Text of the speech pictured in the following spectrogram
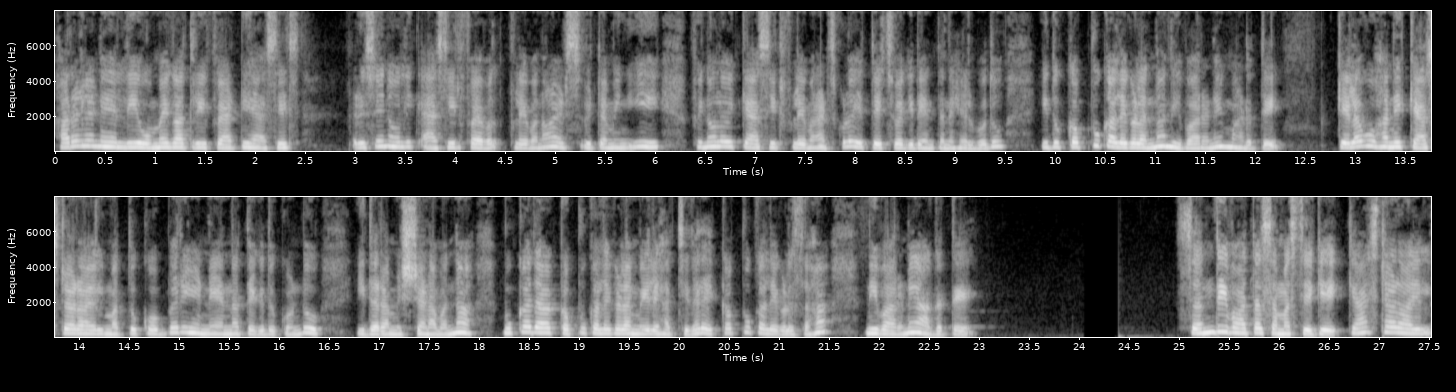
ಹರಳೆಣ್ಣೆಯಲ್ಲಿ omega three fatty acids ricinoleic acid flavo flavonoids vitamin E phenolic acid ಫ್ಲೇವನಾಯ್ಡ್ಸ್ಗಳು ಯಥೇಚ್ಛವಾಗಿದೆ ಅಂತಲೇ ಹೇಳ್ಬೋದು. ಇದು ಕಪ್ಪು ಕಲೆಗಳನ್ನು ನಿವಾರಣೆ ಮಾಡುತ್ತೆ. ಕೆಲವು ಹನಿ ಕ್ಯಾಸ್ಟರ್ ಆಯಿಲ್ ಮತ್ತು ಕೊಬ್ಬರಿ ಎಣ್ಣೆಯನ್ನು ತೆಗೆದುಕೊಂಡು ಇದರ ಮಿಶ್ರಣವನ್ನು ಮುಖದ ಕಪ್ಪು ಕಲೆಗಳ ಮೇಲೆ ಹಚ್ಚಿದರೆ ಕಪ್ಪು ಕಲೆಗಳು ಸಹ ನಿವಾರಣೆ ಆಗುತ್ತೆ. ಸಂಧಿವಾತ ಸಮಸ್ಯೆಗೆ ಕ್ಯಾಸ್ಟರ್ ಆಯಿಲ್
